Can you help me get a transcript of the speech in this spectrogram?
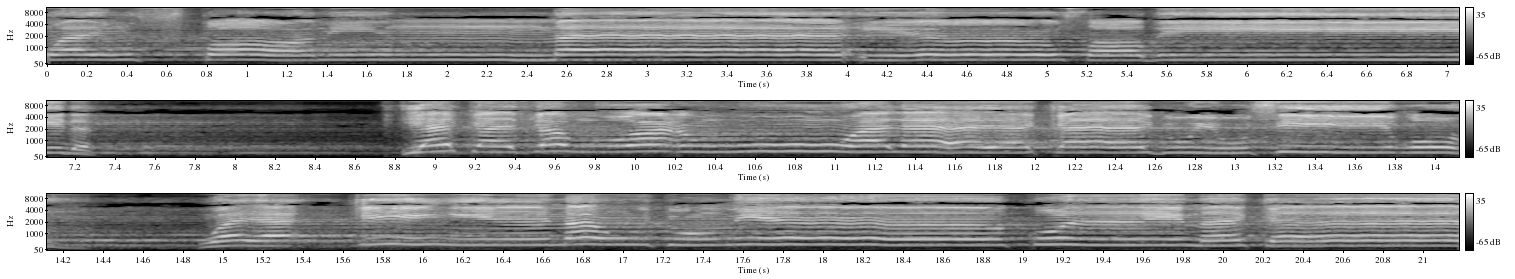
ويسقى من ماء صديد. يتجرعه ولا يكاد يسيغه. ويأتيه الموت من كل مكان.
